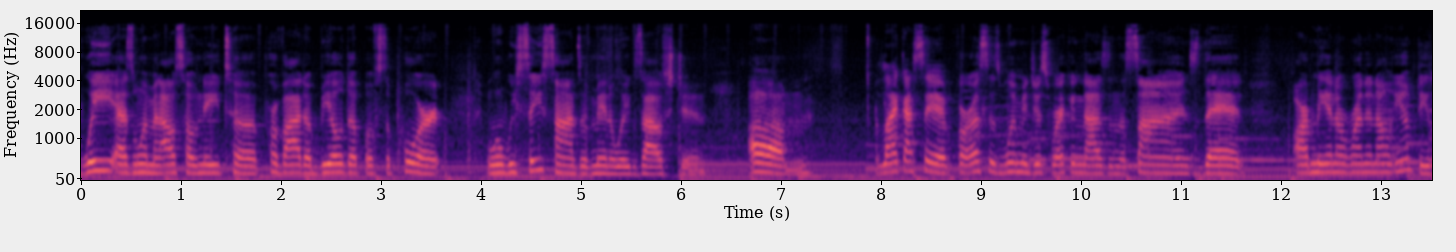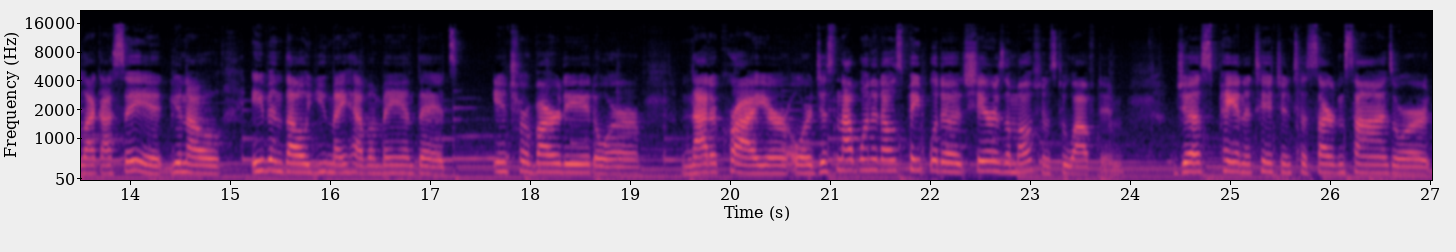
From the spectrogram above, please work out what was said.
We as women also need to provide a buildup of support when we see signs of mental exhaustion. Um, like I said, for us as women, just recognizing the signs that our men are running on empty. Like I said, you know, even though you may have a man that's introverted or not a crier or just not one of those people to share his emotions too often, just paying attention to certain signs or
